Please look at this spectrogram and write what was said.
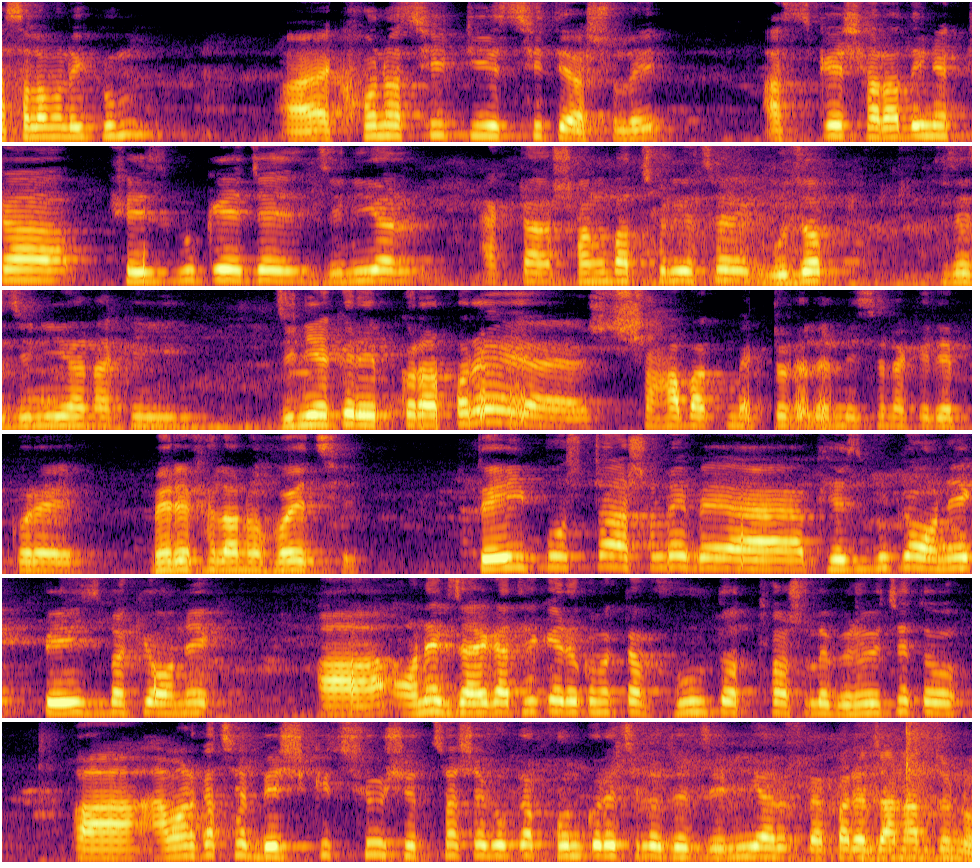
আসসালামু আলাইকুম। এখন আছি টিএসসিতে আসলে। আজকে সারাদিন একটা ফেসবুকে যে জিনিয়ার একটা সংবাদ ছড়িয়েছে, গুজব, যে জিনিয়া নাকি, জিনিয়াকে রেপ করার পরে শাহবাগ মেট্রো রেলের নিচে নাকি রেপ করে মেরে ফেলানো হয়েছে। তো এই পোস্টটা আসলে ফেসবুকে অনেক পেজ বাকি অনেক অনেক জায়গা থেকে এরকম একটা ভুল তথ্য আসলে বের হয়েছে। তো আমার কাছে বেশ কিছু স্বেচ্ছাসেবকরা ফোন করেছিল যে জেনিয়ার ব্যাপারে জানার জন্য।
